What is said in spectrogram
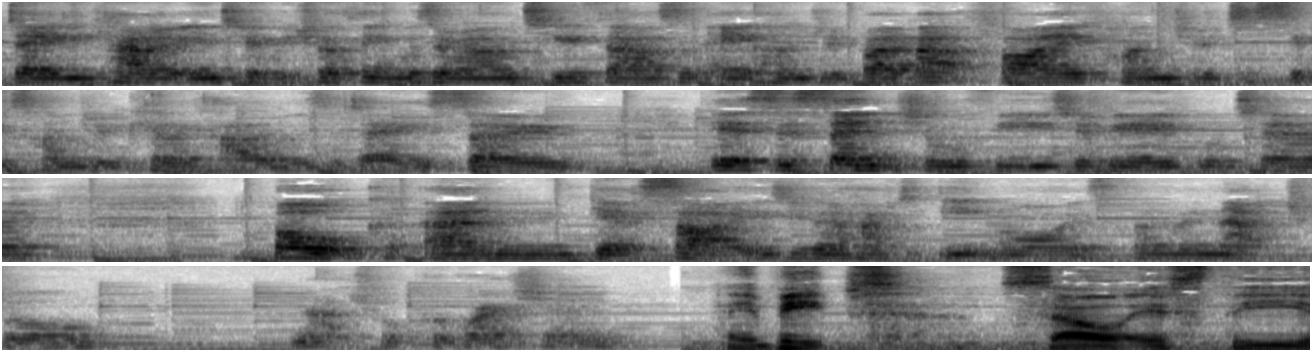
daily calorie intake, which I think was around 2,800, by about 500 to 600 kilocalories a day. So it's essential for you to be able to bulk and get size. You don't have to eat more. It's kind of a natural, natural progression. Hey beeps. so it's the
